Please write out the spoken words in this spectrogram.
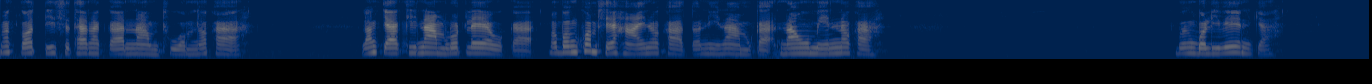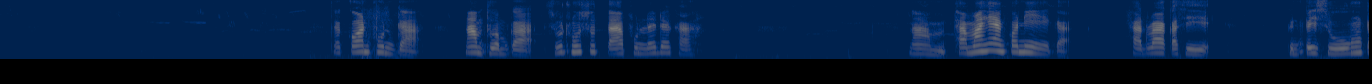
มาเก็ติดสถานการณ์น้ำท่วมเนาะค่ะ หลังจากที่น้ำลดแล้วกะ มาเบิ่งความเสียหายเนาะค่ะ ตอนนี้น้ำกะเน่าเหม็นเนาะค่ะ เบิ่งบริเวณจ้ะแต่ก้อนพุ่นกะ น้ำท่วมกะ สุดหูสุดตาพุ่นเลยเด้อค่ะ น้ำถ้ามาแห้งก็นี่กะคาดว่ากะสิขึ้นไปสูงไป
